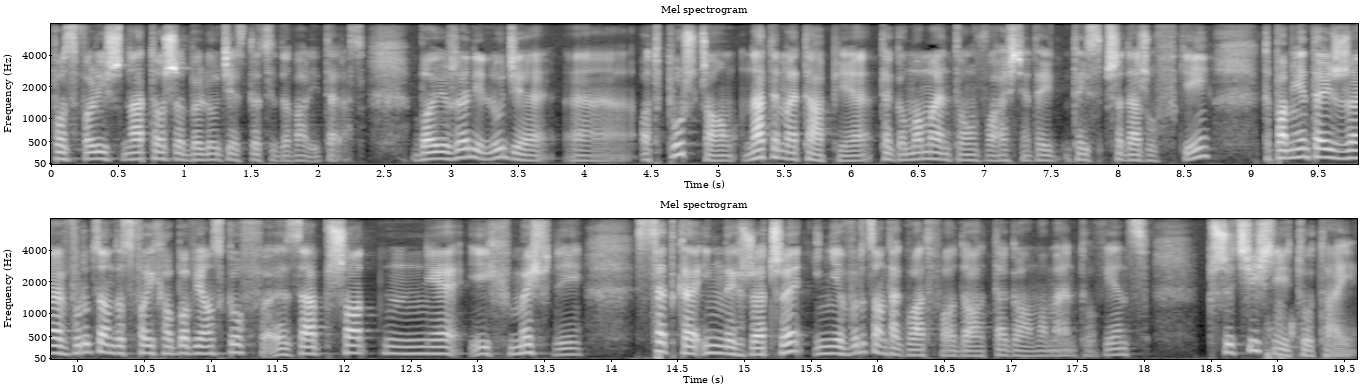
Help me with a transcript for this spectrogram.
pozwolisz na to, żeby ludzie zdecydowali teraz. Bo jeżeli ludzie odpuszczą, na tym etapie, tego momentu właśnie, tej, tej sprzedażówki, to pamiętaj, że wrócą do swoich obowiązków, e, zaprzątnie ich myśli setkę innych rzeczy i nie wrócą tak łatwo do tego momentu, więc przyciśnij tutaj,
